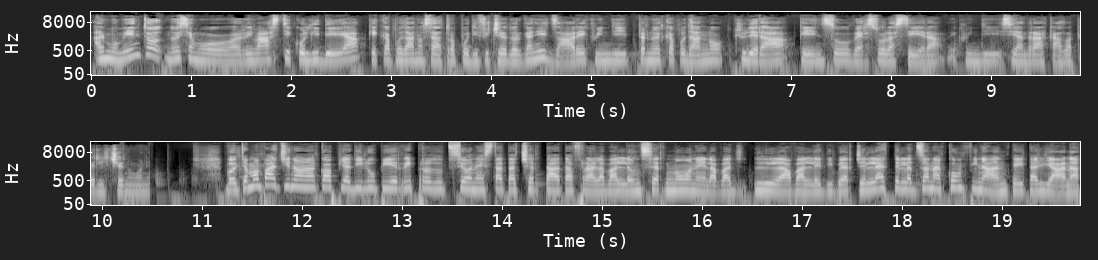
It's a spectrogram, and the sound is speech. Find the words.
Al momento noi siamo rimasti con l'idea che Capodanno sarà troppo difficile da organizzare, quindi per noi Capodanno chiuderà, penso, verso la sera e quindi si andrà a casa per il cenone. Voltiamo pagina, una coppia di lupi in riproduzione è stata accertata fra la Valle Onsernone, la, va- la Valle di Vergelletto e la zona confinante italiana.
